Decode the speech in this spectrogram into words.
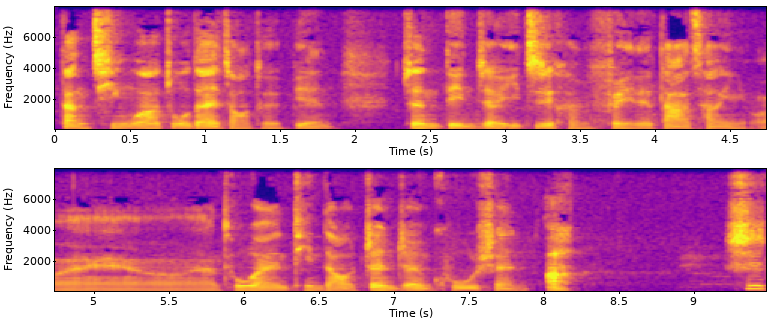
当青蛙坐在沼泽边，正盯着一只很肥的大苍蝇，哇！突然听到阵阵哭声啊！是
